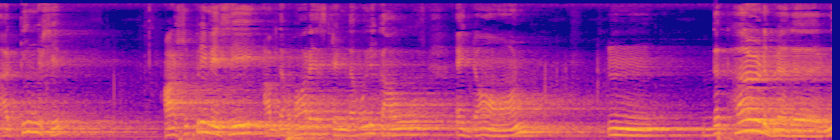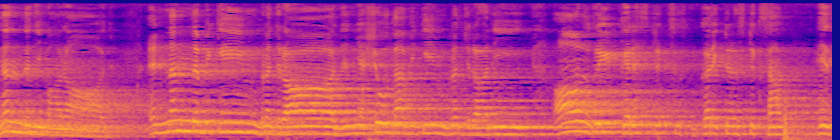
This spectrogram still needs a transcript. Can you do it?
or kingship or supremacy of the forest and the holy cows adorned mm, the third brother, Nandaji Maharaj. And Nanda became Brajraj and Yashoda became Brajrani. All great characteristics, characteristics of his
